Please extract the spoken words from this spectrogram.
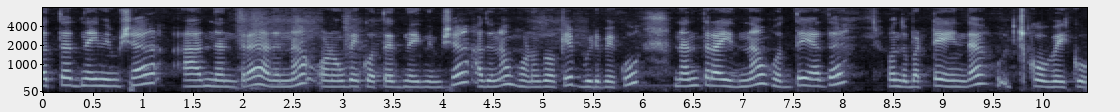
ಹತ್ತು ಹದಿನೈದು ನಿಮಿಷ ಆದ ನಂತರ ಅದನ್ನು ಒಣಗಬೇಕು. ಹತ್ತು ಹದಿನೈದು ನಿಮಿಷ ಅದನ್ನು ಒಣಗೋಕೆ ಬಿಡಬೇಕು. ನಂತರ ಇದನ್ನ ಒದ್ದೆಯಾದ ಒಂದು ಬಟ್ಟೆಯಿಂದ ಉಚ್ಕೋಬೇಕು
